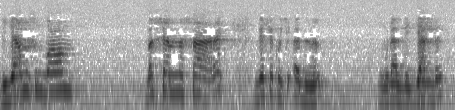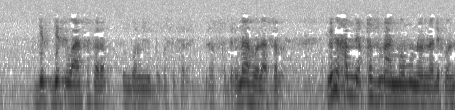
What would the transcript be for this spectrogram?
di jaamu suñu borom ba senn saa rek dese ko ci àdduna mu dal di jàdd jëf jëfi waa safara suñu borom yóbbu ko safara qadrillah wala sama mi nga xam ne xasmaan moomu noonu la defoon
